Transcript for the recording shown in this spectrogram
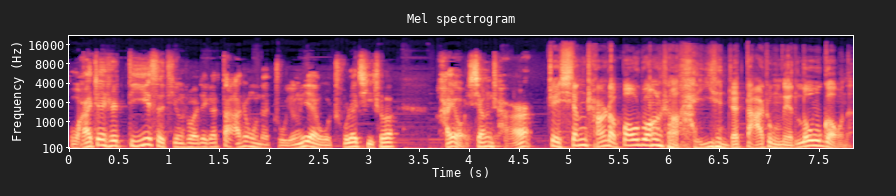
我还真是第一次听说，这个大众的主营业务除了汽车，还有香肠。这香肠的包装上还印着大众那 logo 呢，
